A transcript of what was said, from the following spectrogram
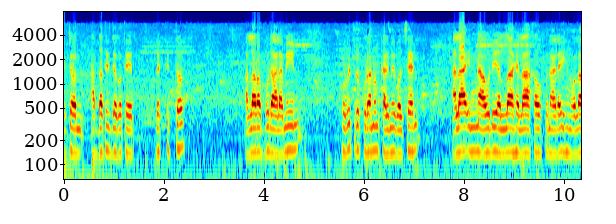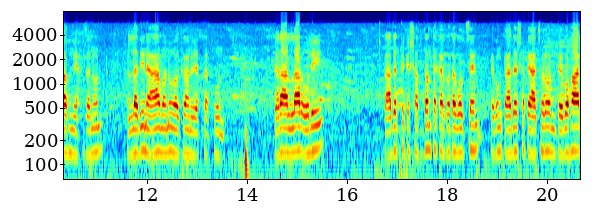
একজন আধ্যাত্মিক জগতের ব্যক্তিত্ব। আল্লাহ রব্বুল আলমিন পবিত্র কুরআনুল কারিমে বলছেন, আলা ইন্না আউলি আল্লাহ লা খাউফুন আলাইহিম ওয়া হুম ইয়াহজানুন। আল্লাযীনা আমানু ওয়া কানু ইয়াত্তাকুন। যারা আল্লাহর ওলি, তাদের থেকে সাবধান থাকার কথা বলছেন এবং তাদের সাথে আচরণ, ব্যবহার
